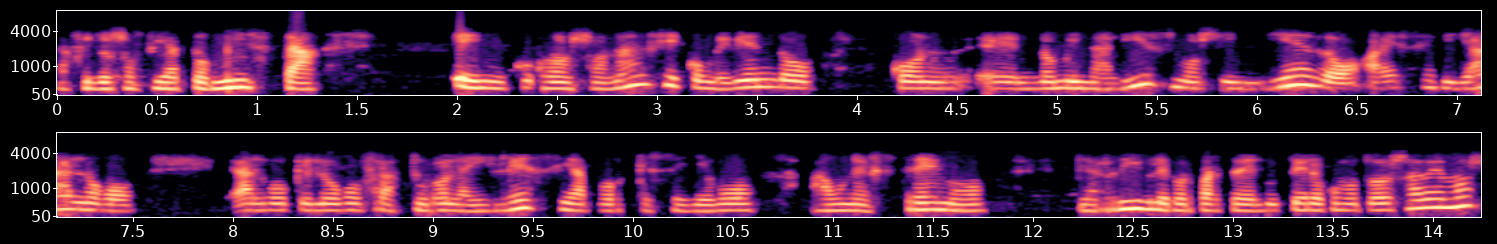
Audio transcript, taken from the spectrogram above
la filosofía tomista, en consonancia y conviviendo con el nominalismo, sin miedo a ese diálogo, algo que luego fracturó la Iglesia porque se llevó a un extremo terrible por parte de Lutero, como todos sabemos,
